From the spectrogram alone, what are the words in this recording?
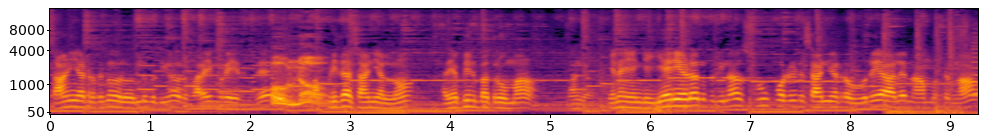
சாணி ஆடுறதுக்கு ஒரு வந்து பார்த்தீங்கன்னா ஒரு வரைமுறை இருக்குது. அப்படி தான் சாணி அள்ளணும். அது எப்படின்னு பார்த்துருவோமா வாங்க. ஏன்னா எங்கள் ஏரியாவில் வந்து பார்த்தீங்கன்னா ஷூ போட்டுக்கிட்டு சாணி ஆடுற ஒரே ஆள் நான் மட்டும்தான்.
